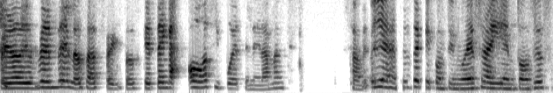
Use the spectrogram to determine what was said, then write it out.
pero depende de los aspectos que tenga o si puede tener amantes, ¿sabes? Oye, antes de que continúes ahí, entonces,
